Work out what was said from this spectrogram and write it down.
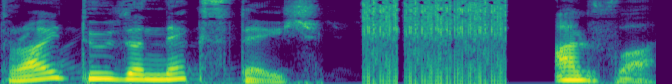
Try to the next stage. Alpha.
